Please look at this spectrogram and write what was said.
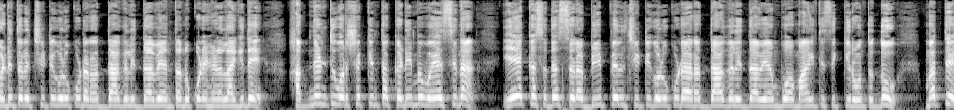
ಪಡಿತರ ಚೀಟಿಗಳು ಕೂಡ ರದ್ದಾಗಲಿದ್ದಾವೆ ಅಂತಾನು ಕೂಡ ಹೇಳಲಾಗಿದೆ. ಹದಿನೆಂಟು ವರ್ಷಕ್ಕಿಂತ ಕಡಿಮೆ ವಯಸ್ಸಿನ ಏಕ ಸದಸ್ಯರ ಬಿಪಿಎಲ್ ಚೀಟಿಗಳು ಕೂಡ ರದ್ದಾಗಲಿದ್ದಾವೆ ಎಂಬುವ ಮಾಹಿತಿ ಸಿಕ್ಕಿರುವಂತದ್ದು ಮತ್ತೆ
